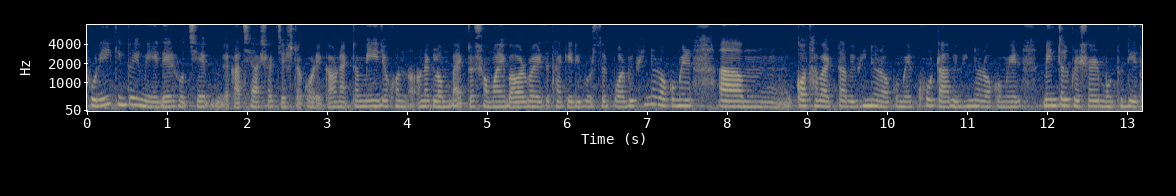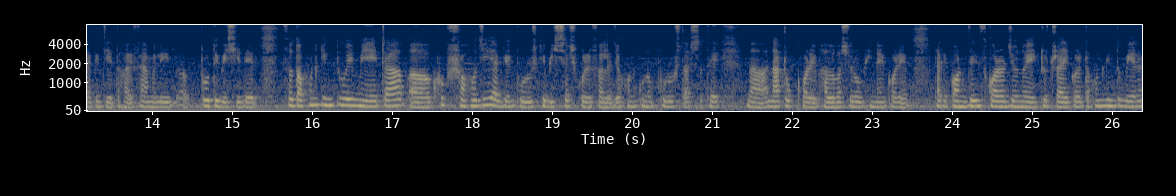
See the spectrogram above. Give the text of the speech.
ধরেই কিন্তু এই মেয়েদের হচ্ছে কাছে আসার চেষ্টা করে। কারণ একটা মেয়ে যখন অনেক লম্বা একটা সময় বাবার বাড়িতে থাকে ডিভোর্সের পর বিভিন্ন রকমের কথাবার্তা, বিভিন্ন রকমের খোটা, বিভিন্ন রকমের মেন্টাল প্রেশারের মধ্য দিয়ে তাকে যেতে হয় ফ্যামিলির প্রতিবেশীদের। সো তখন কিন্তু ওই মেয়েটা খুব সহজেই একজন পুরুষকে বিশ্বাস করে ফেলে যখন কোনো পুরুষ তার সাথে নাটক করে, ভালোবাসার অভিনয় করে, তাকে কনভিন্স করার জন্য একটু ট্রাই করে। তখন কিন্তু মেয়েরা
